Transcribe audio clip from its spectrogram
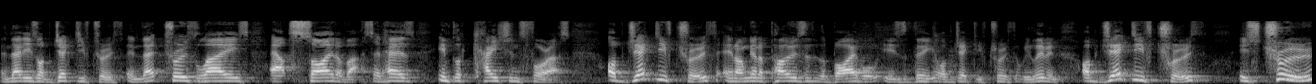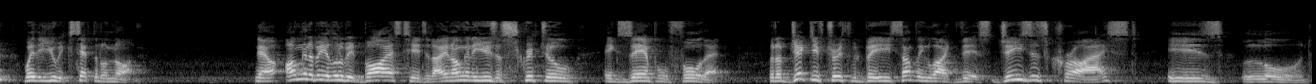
and that is objective truth. And that truth lays outside of us, it has implications for us. Objective truth, and I'm going to pose that the Bible is the objective truth that we live in. Objective truth is true whether you accept it or not. Now, I'm going to be a little bit biased here today, and I'm going to use a scriptural example for that. But objective truth would be something like this Jesus Christ is Lord.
